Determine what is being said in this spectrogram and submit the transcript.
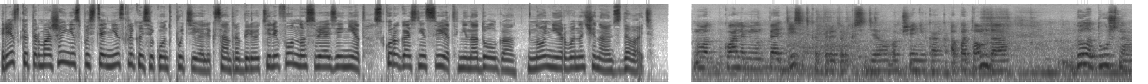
Резкое торможение спустя несколько секунд пути. Александра берет телефон, но связи нет. Скоро гаснет свет, ненадолго, но нервы начинают сдавать. Ну вот буквально минут 5-10, которые только сидела, вообще никак. А потом, да, было душно,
